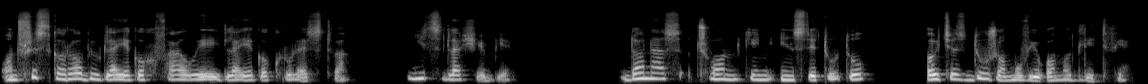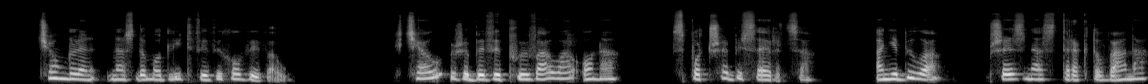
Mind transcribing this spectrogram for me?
On wszystko robił dla Jego chwały i dla Jego królestwa, nic dla siebie. Do nas, członkiń Instytutu, ojciec dużo mówił o modlitwie. Ciągle nas do modlitwy wychowywał. Chciał, żeby wypływała ona z potrzeby serca, a nie była przez nas traktowana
